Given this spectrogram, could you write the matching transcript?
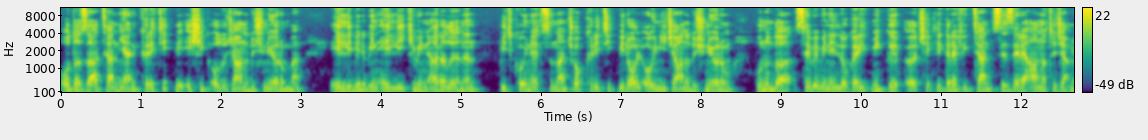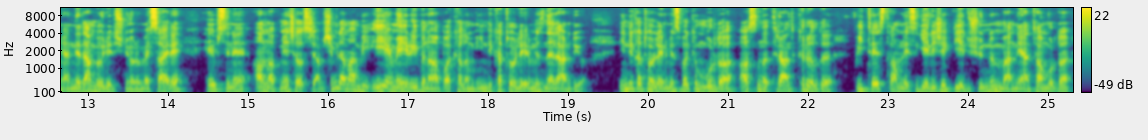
o da zaten yani kritik bir eşik olacağını düşünüyorum ben. 51 bin 52 bin aralığının Bitcoin açısından çok kritik bir rol oynayacağını düşünüyorum. Bunu da sebebini logaritmik ölçekli grafikten sizlere anlatacağım. Yani neden böyle düşünüyorum vesaire hepsini anlatmaya çalışacağım. Şimdi hemen bir EMA ribbon'a bakalım indikatörlerimiz neler diyor. İndikatörlerimiz bakın burada aslında trend kırıldı. Bir test hamlesi gelecek diye düşündüm ben. Yani tam burada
